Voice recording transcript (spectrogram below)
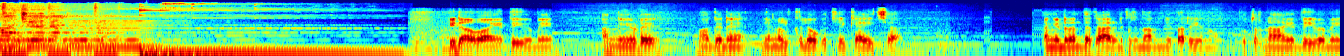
വചനം. പിതാവായ ദൈവമേ അങ്ങയുടെ മകനെ ഞങ്ങൾക്ക് ലോകത്തിലേക്ക് അയച്ച അങ്ങയുടെ നന്ദകാരണത്തിന് നന്ദി പറയുന്നു. പുത്രനായ ദൈവമേ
